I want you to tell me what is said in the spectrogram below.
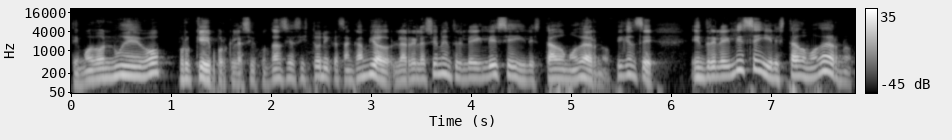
de modo nuevo, ¿por qué? Porque las circunstancias históricas han cambiado, la relación entre la Iglesia y el Estado moderno. Fíjense, entre la Iglesia y el Estado moderno.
